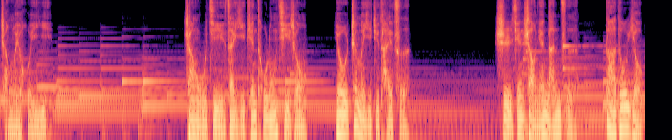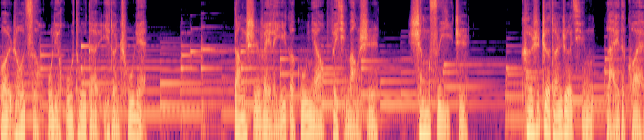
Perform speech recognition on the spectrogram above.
成为回忆。张无忌在《倚天屠龙记》中有这么一句台词：“世间少年男子，大都有过如此糊里糊涂的一段初恋。当时为了一个姑娘废寝忘食，生死已知。”可是这段热情来得快，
